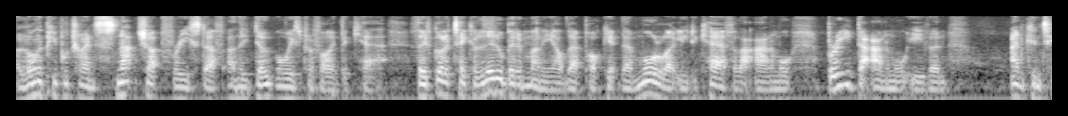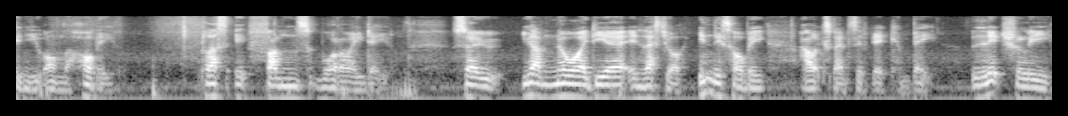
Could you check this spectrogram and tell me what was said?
a lot of people try and snatch up free stuff and they don't always provide the care. If they've got to take a little bit of money out their pocket, they're more likely to care for that animal, breed that animal even, and continue on the hobby. Plus, it funds what I do. So you have no idea, unless you're in this hobby, how expensive it can be. Literally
